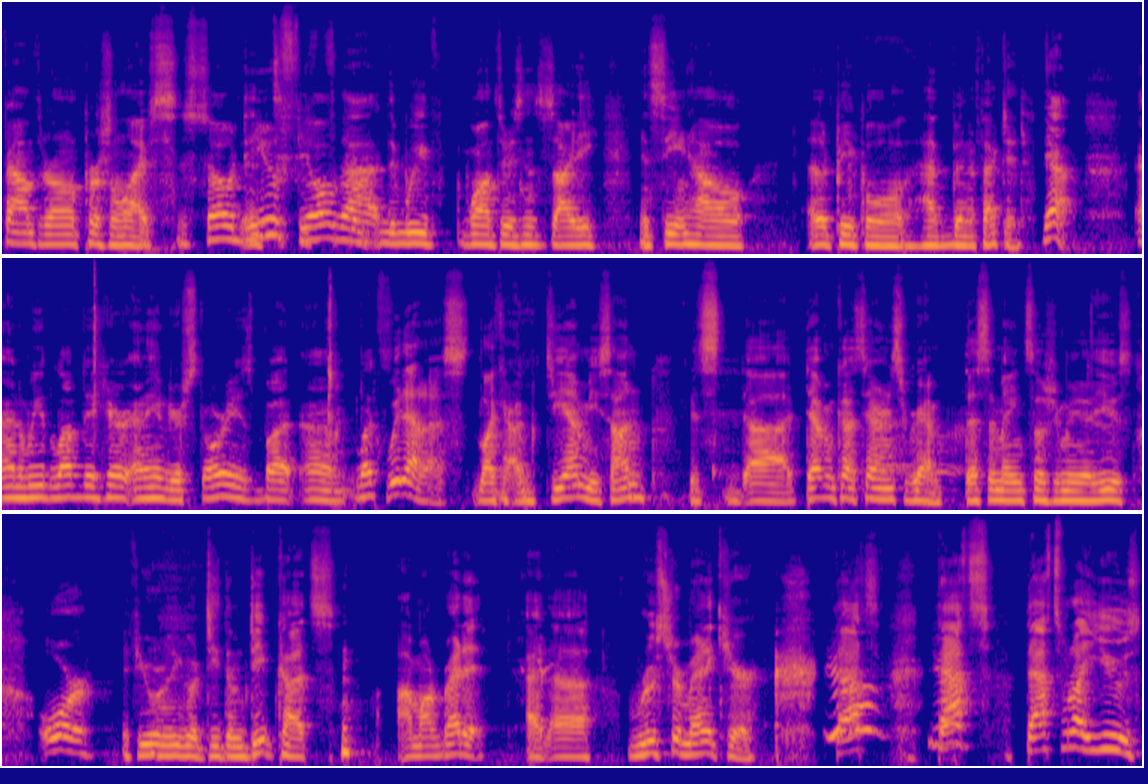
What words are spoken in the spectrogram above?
found through our own personal lives. So, do you It's- feel that? we've gone through this in society and seeing how other people have been affected. Yeah, and we'd love to hear any of your stories. But um, let's. Tweet at us, like uh, DM me, son. It's uh, Devin Cuts on Instagram. That's the main social media to use. Or if you really go deep them deep cuts, I'm on Reddit at uh, Rooster Manicure. That's yeah. that's that's what I use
